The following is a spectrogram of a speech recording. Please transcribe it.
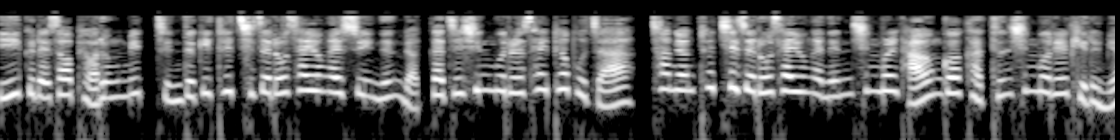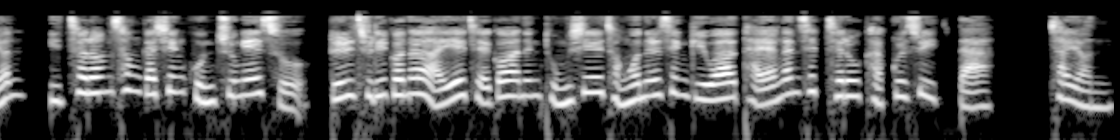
이 글에서 벼룩 및 진드기 퇴치제로 사용할 수 있는 몇 가지 식물을 살펴보자. 천연 퇴치제로 사용하는 식물 다음과 같은 식물을 기르면 이처럼 성가신 곤충의 수를 줄이거나 아예 제거하는 동시에 정원을 생기와 다양한 색채로 가꿀 수 있다. 자연,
